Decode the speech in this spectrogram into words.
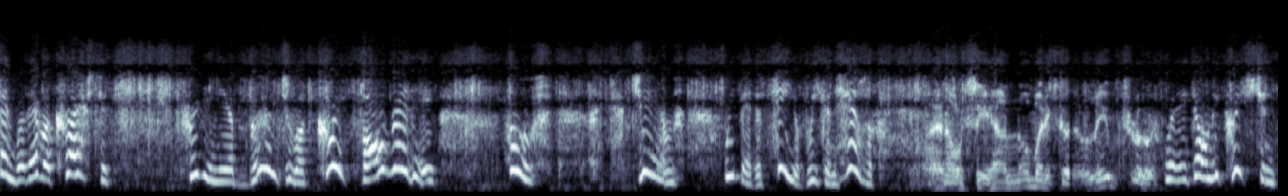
And whatever crashed it, pretty near burned to a crisp already. Oh, Jim, we better see if we can help. I don't see how nobody could have lived through it. Well, it's only Christian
